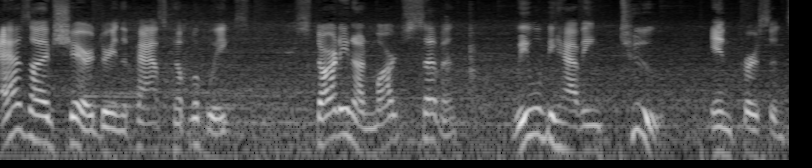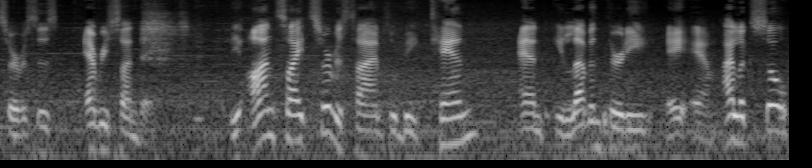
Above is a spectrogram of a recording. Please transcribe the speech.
as I've shared during the past couple of weeks, starting on March 7th, we will be having two in-person services every Sunday. The on-site service times will be 10 and 11:30 a.m. I look so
